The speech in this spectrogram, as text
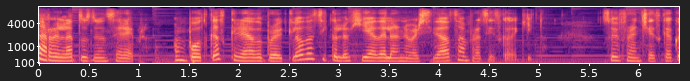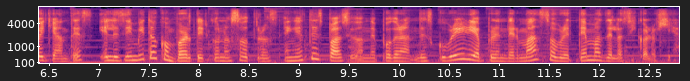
a Relatos de un Cerebro, un podcast creado por el Club de Psicología de la Universidad San Francisco de Quito. Soy Francesca Collantes y les invito a compartir con nosotros en este espacio donde podrán descubrir y aprender más sobre temas de la psicología,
